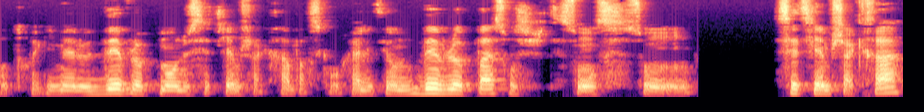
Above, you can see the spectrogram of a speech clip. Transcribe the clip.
entre guillemets le développement du septième chakra, parce qu'en réalité on ne développe pas son, septième chakra,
